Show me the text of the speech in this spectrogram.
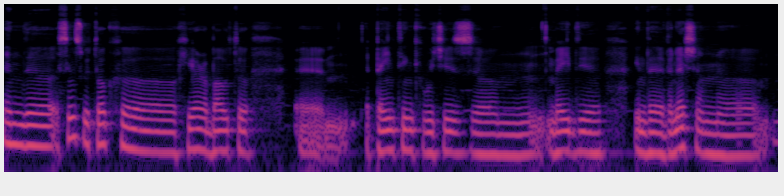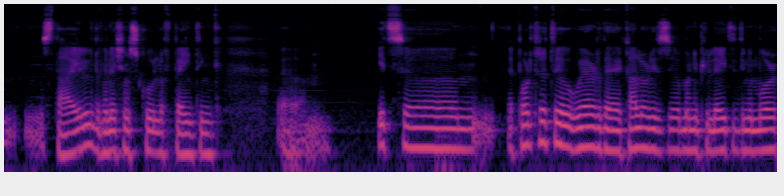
And since we talk here about um, a painting which is um, made uh, in the Venetian uh, style, the Venetian school of painting. Um, it's um, a portrait where the color is manipulated in a more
